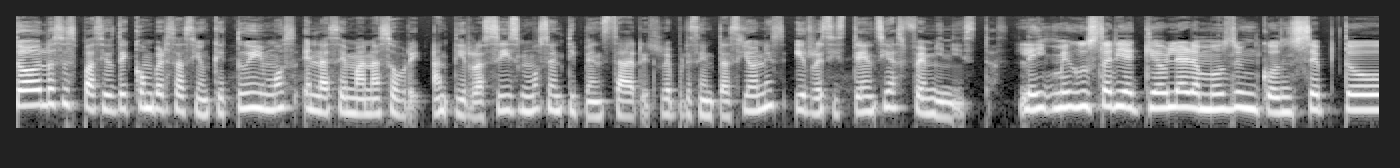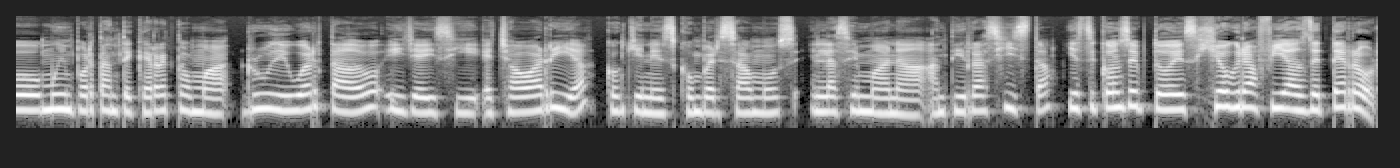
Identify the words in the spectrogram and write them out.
todos los espacios de conversación que tuvimos en la semana sobre antirracismo, sentipensares, representaciones y resistencias feministas. Ley, me gustaría que habláramos de un concepto muy importante que retoma Rudy Huertado y Jaycee Echavarría, con quienes conversamos en la Semana Antirracista, y este concepto es geografías de terror.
